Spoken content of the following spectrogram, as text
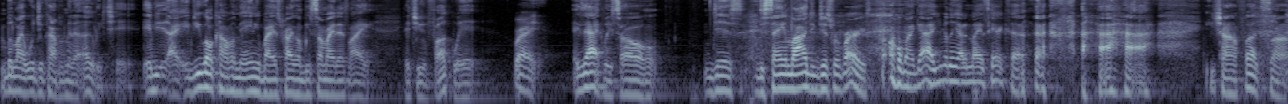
But like, would you compliment an ugly chick? If you like, if you gonna compliment anybody, it's probably gonna be somebody that's like that you fuck with. Right. Exactly. So, just the same logic, just reversed. Oh my god, you really got a nice haircut. you trying to fuck some?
